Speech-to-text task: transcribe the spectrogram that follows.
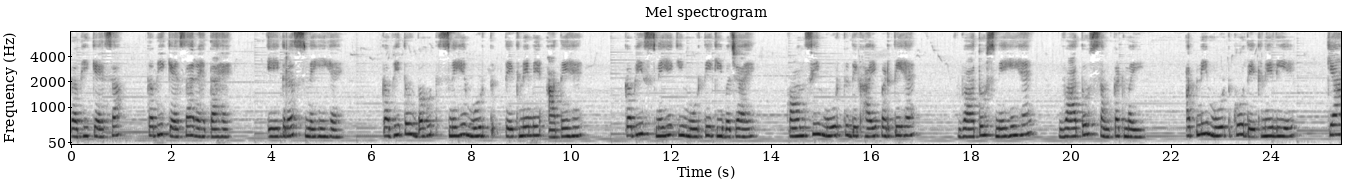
कभी कैसा कभी कैसा रहता है, एक रस नहीं है। कभी तो बहुत स्नेह मूर्त देखने में आते हैं, कभी स्नेह की मूर्ति की बजाय कौन सी मूर्त दिखाई पड़ती है? वह तो स्नेही है, वह तो संकटमयी। अपनी मूर्त को देखने लिए क्या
